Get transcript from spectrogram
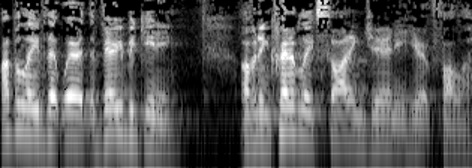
I believe that we're at the very beginning of an incredibly exciting journey here at Follow.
